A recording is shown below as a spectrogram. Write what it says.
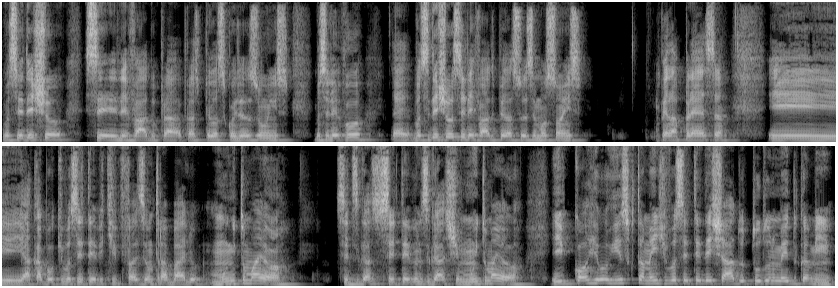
você deixou ser levado pra, pra, pelas coisas ruins, você levou, é, você deixou ser levado pelas suas emoções pela pressa e acabou que você teve que fazer um trabalho muito maior. Você, você teve um desgaste muito maior. E corre o risco também de você ter deixado tudo no meio do caminho,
